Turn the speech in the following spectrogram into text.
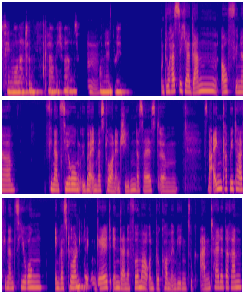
zehn Monate, glaube ich, waren es hm. um den Dreh. Und du hast dich ja dann auch für eine Finanzierung über Investoren entschieden. Das heißt, ähm, es ist eine Eigenkapitalfinanzierung. Investoren mhm. stecken Geld in deine Firma und bekommen im Gegenzug Anteile daran.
